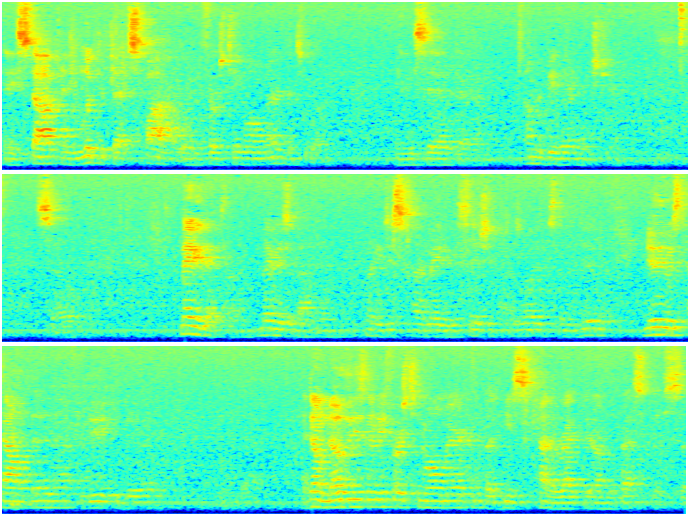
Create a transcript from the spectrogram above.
and he stopped and he looked at that spot where the first team All Americans were, and he said, uh, "I'm going to be there next year." So maybe that time, maybe it was about then when he just kind of made a decision that was what he was going to do. Knew he was talented enough, he knew he could do it. And, uh, I don't know that he's going to be first team All American, but he's kind of right there on the precipice. So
